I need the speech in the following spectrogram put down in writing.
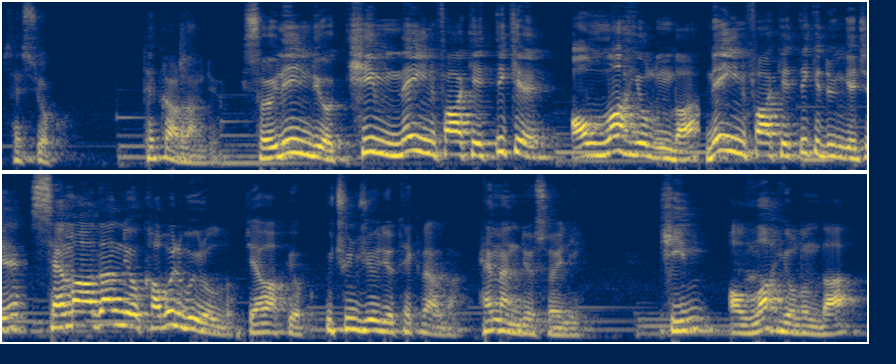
Ses yok. Tekrardan diyor. Söyleyin diyor kim ne infak etti ki Allah yolunda ne infak etti ki dün gece semadan diyor kabul buyuruldu. Cevap yok. Üçüncüyü diyor tekrardan. Hemen diyor söyleyin. Kim Allah yolunda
